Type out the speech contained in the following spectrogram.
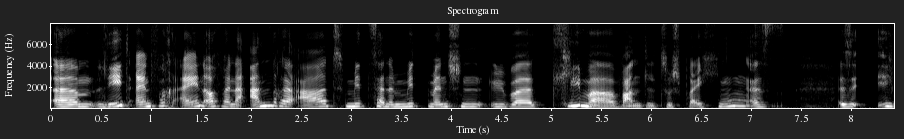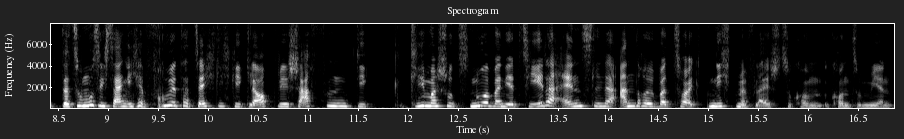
ähm, lädt einfach ein, auf eine andere Art mit seinen Mitmenschen über Klimawandel zu sprechen. Also, also ich, dazu muss ich sagen, ich habe früher tatsächlich geglaubt, wir schaffen die Klimaschutz nur, wenn jetzt jeder einzelne andere überzeugt, nicht mehr Fleisch zu konsumieren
